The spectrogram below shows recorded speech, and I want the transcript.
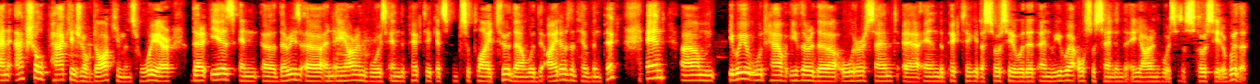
an actual package of documents where there is an uh, there is uh, an AR invoice and the pick tickets supplied to them with the items that have been picked, and um, we would have either the order sent uh, and the pick ticket associated with it, and we were also sending the AR invoices associated with it.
